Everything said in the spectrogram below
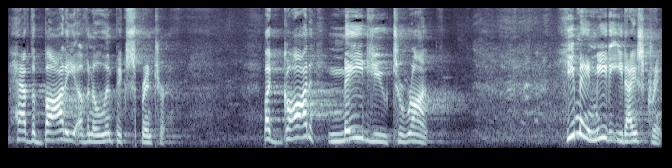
have the body of an Olympic sprinter. Like, God made you to run. He made me to eat ice cream.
